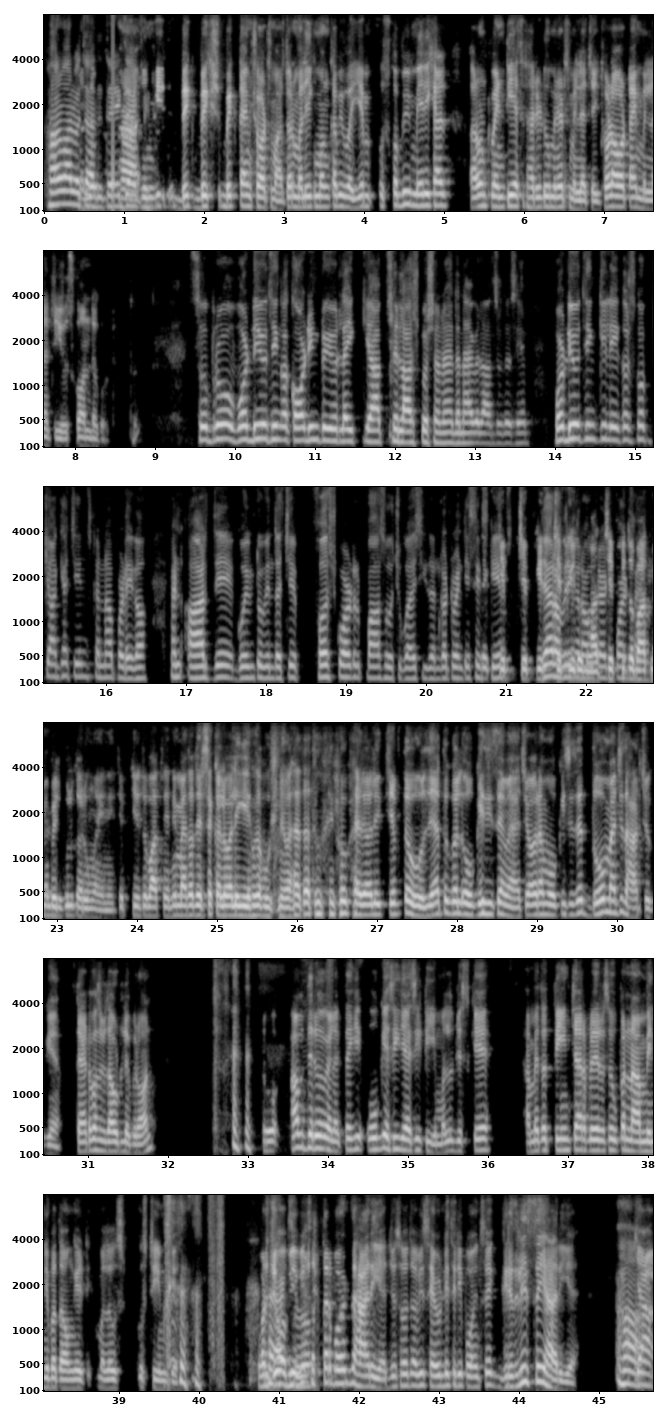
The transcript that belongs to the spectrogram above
हर बार बचा मतलब देते हैं हाँ एग्जैक्टली इनकी big big big time shots मारते हैं और मलिक मंग का भी वही है। उसको भी मेरे ख्याल अराउंड ट्वेंटी या थर्टी टू मिनट्स मिलना चाहिए। थोड़ा और टाइम मिलना चाहिए उसको on the court so bro what do you think according to you like ये आपसे लास्ट क्वेश्चन है, then I will answer the same. What do you think कि Lakers को अब क्या क्या चेंज करना पड़ेगा? And are they going to win the chip? First quarter पास हो चुका है सीज़न का 26 चिप games. चिप की चिप की hovering तो बात चिप की तो बात मैं 0.500. बिल्कुल करूँगा ही नहीं चिप की तो बात नहीं मैं तो तेरे से कल वाली गेम का पूछने वाला था तू मेरे को कल वाली चिप तो भूल जा तू कल ओकेसी से मैच है और हम ओकेसी से दो मैचेस हार चुके हैं दैट वाज विदाउट लेब्रॉन तो अब तेरे को क्या लगता है कि ओकेसी जैसी टीम मतलब जिसके हमें तो तीन चार प्लेयर से ऊपर नाम भी नहीं पता होंगे मतलब उस उस टीम के और जो अभी अभी सत्तर पॉइंट से हारी है जो सोच अभी सेवेंटी थ्री पॉइंट से ग्रिजलीज से ही हारी है। हाँ। क्या?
